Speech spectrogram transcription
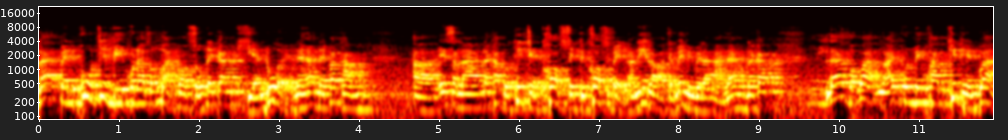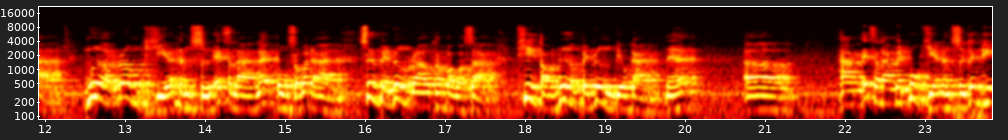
และเป็นผู้ที่มีคุณสมบัติเหมาะสมในการเขียนด้วยนะฮะในพระธรรมเอสลานะครับบทที่ 7 ข้อ 10 ถึงข้อ 11 อันนี้เราอาจจะไม่มีเวลาอ่านแล้วนะครับ แล้วบอกว่าหลายคนมีความคิดเห็นว่า เมื่อเริ่มเขียนหนังสือเอสลาและพงศาวดารซึ่งเป็นเรื่องราวทางประวัติศาสตร์ที่ต่อเนื่องเป็นเรื่องเดียวกันนะฮะหากเอสลาเป็นผู้เขียนหนังสือเล่มนี้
